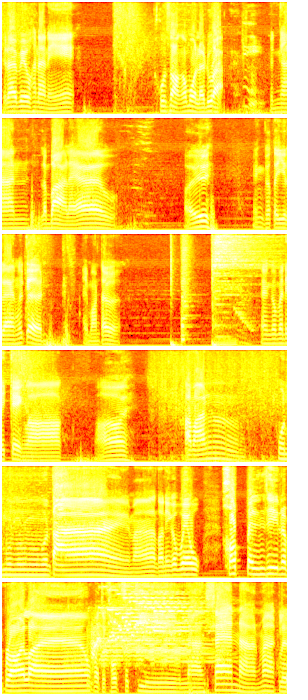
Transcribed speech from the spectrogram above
จะได้เวลขนาดนี้ คูณสองก็หมดแล้วด้วย เป็นงานลำบากแล้วเฮ้ยแม่งก็ตีแรงเหลือเกิน ไอ้มอนเตอร์แม่งก็ไม่ได้เก่งหรอกเอ้ยข้ามันหมุนหมุนหมุนหมุนมนตายมา ตอนนี้ก็เวลครบเป็นที่เรียบร้อยแล้วกว่าจะครบสักทีนนานแสนนานมากเล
